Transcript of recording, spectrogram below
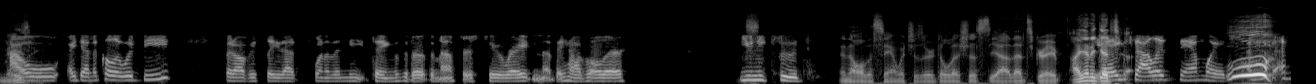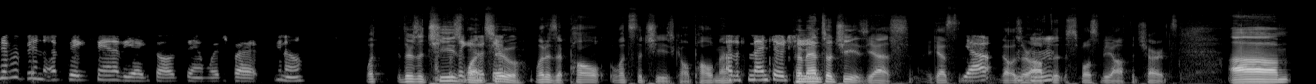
Amazing. how identical it would be, but obviously that's one of the neat things about the Masters too, right? And that they have all their unique foods. and all the sandwiches are delicious. Yeah, that's great. I'm gonna The get egg salad sandwich. Ooh. I've never been a big fan of the egg salad sandwich, but you know, what? There's a cheese one to. too. What is it? Paul? What's the cheese called? Paul oh, the pimento cheese. Pimento cheese. Yes, I guess Yeah. those are Mhm. off the, supposed to be off the charts. Um,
